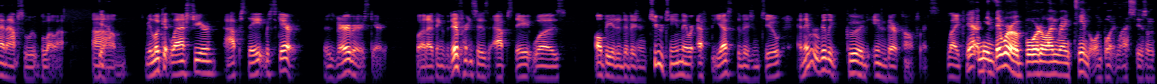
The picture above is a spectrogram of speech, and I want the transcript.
an absolute blowout. Um, yeah we look at last year, App State was scary. It was very, very scary. But I think the difference is App State was, albeit a Division two team, they were FBS Division two, and they were really good in their conference. Like, yeah, I mean, they were a borderline ranked team at one point last season.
